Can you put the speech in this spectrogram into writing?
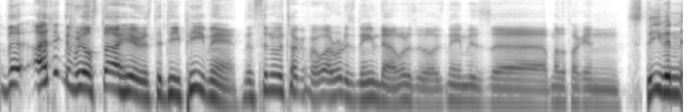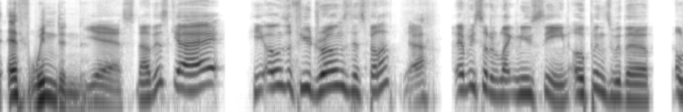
the, I think the real star here is the DP man, the cinematographer. Well, I wrote his name down. What is it? His name is uh, motherfucking Stephen F. Windon. yes. Now this guy, he owns a few drones. This fella. Yeah. every sort of like new scene opens with a, a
